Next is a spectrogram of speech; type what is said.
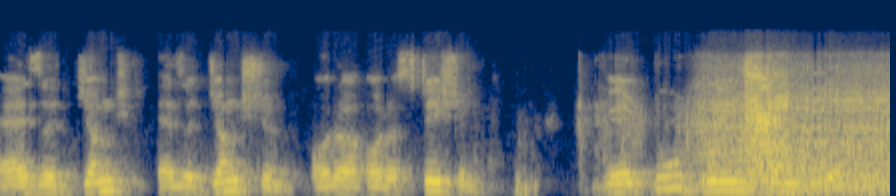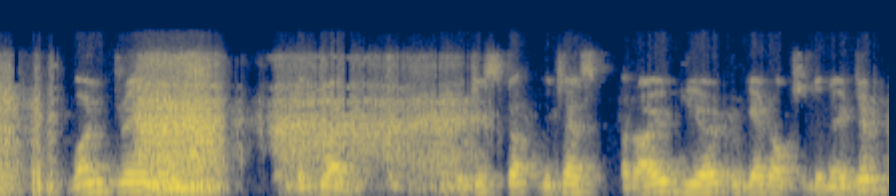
as a junction, as a junction or a, or a station where two trains come together. One train is the blood, which is which has arrived here to get oxygenated,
